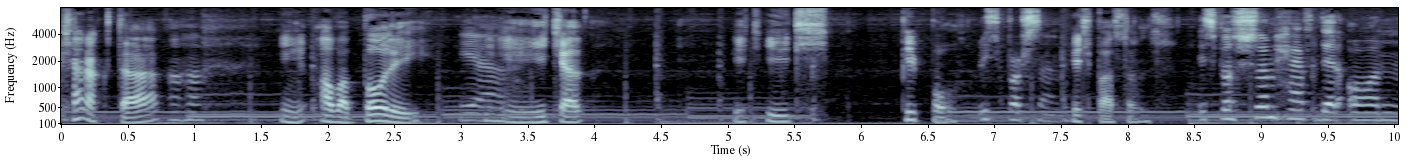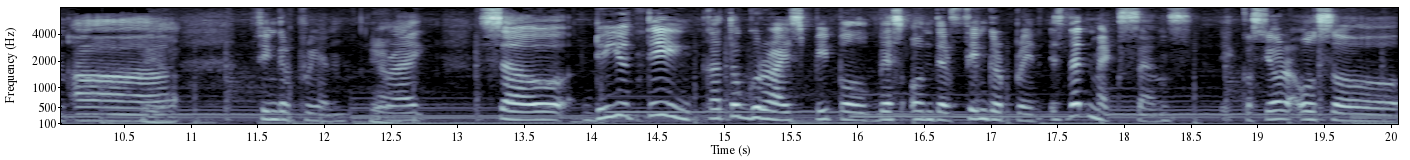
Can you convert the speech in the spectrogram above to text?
character Uh huh. in our body Yeah. in each each, each people Each person. each persons Each person have their own uh, Yeah. fingerprint, Yeah. right? So, do you think categorize people based on their fingerprint? Is that make sense? Because you're also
